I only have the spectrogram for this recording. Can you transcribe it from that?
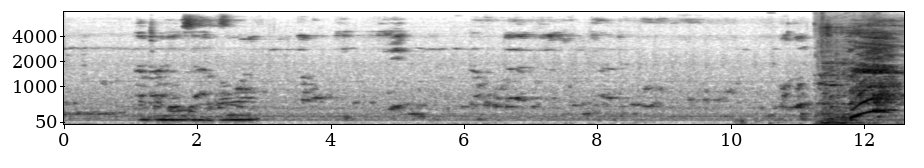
Ni. Macam boleh. Oh.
